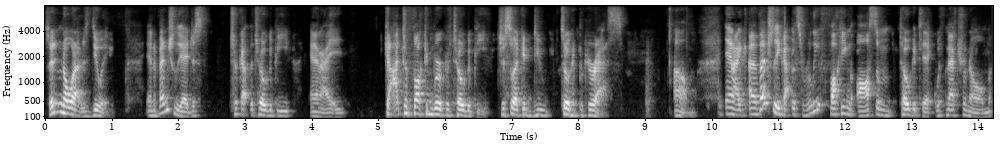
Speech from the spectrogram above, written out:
so I didn't know what I was doing. And eventually, I just took out the Togepi and I got to fucking work with Togepi just so I could do so I could progress. Um, and I, I eventually got this really fucking awesome Togetic with Metronome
